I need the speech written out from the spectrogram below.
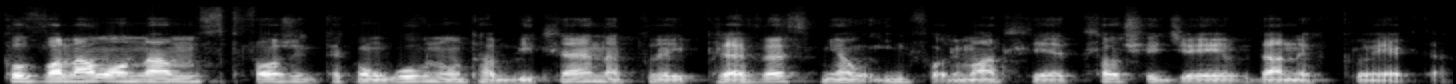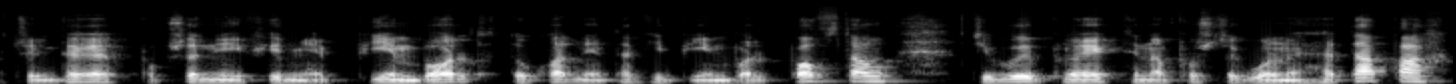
pozwalało nam stworzyć taką główną tablicę, na której prezes miał informacje, co się dzieje w danych projektach. Czyli tak jak w poprzedniej firmie PM Board, dokładnie taki PM Board powstał, gdzie były projekty na poszczególnych etapach,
